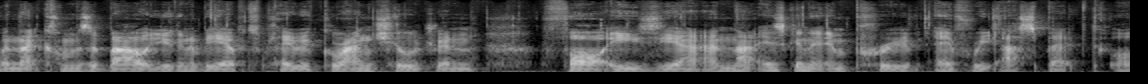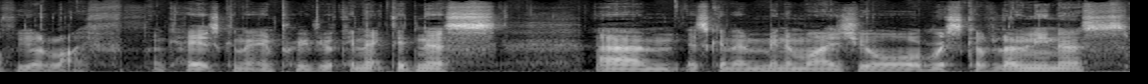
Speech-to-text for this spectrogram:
When that comes about, you're going to be able to play with grandchildren far easier, and that is going to improve every aspect of your life. Okay, it's going to improve your connectedness, um, it's going to minimize your risk of loneliness.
